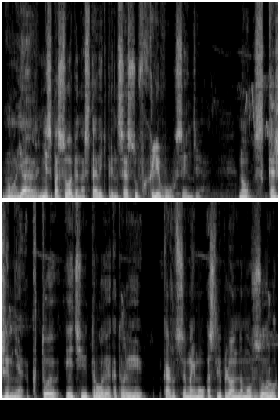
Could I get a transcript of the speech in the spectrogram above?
Ну, я не способен оставить принцессу в хлеву, Сэнди. Но скажи мне, кто эти трое, которые кажутся моему ослепленному взору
